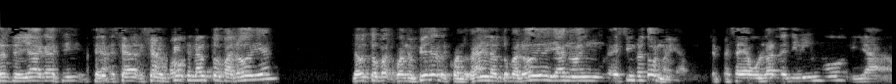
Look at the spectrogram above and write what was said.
Entonces ya casi se, se, se empieza la autoparodia. La autopa- cuando empieza, cuando cae en la autoparodia ya no hay, es sin retorno ya. Te empezás a burlar de ti mismo y ya.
